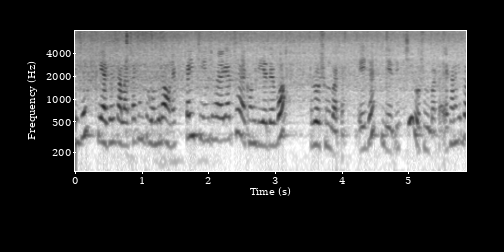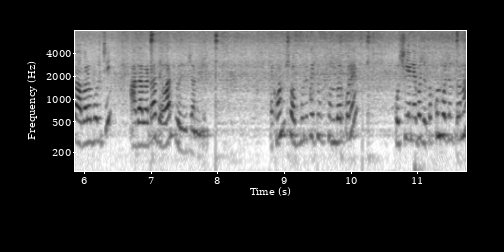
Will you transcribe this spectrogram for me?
এই যে পেঁয়াজের কালারটা কিন্তু বন্ধুরা অনেকটাই চেঞ্জ হয়ে গেছে, এখন দিয়ে দেবো রসুন বাটা। এই যে দিয়ে দিচ্ছি রসুন বাটা। এখানে কিন্তু আবারও বলছি আদা বাটা দেওয়ার প্রয়োজন নেই। এখন সবগুলোকে খুব সুন্দর করে কষিয়ে নেব, যতক্ষণ পর্যন্ত না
